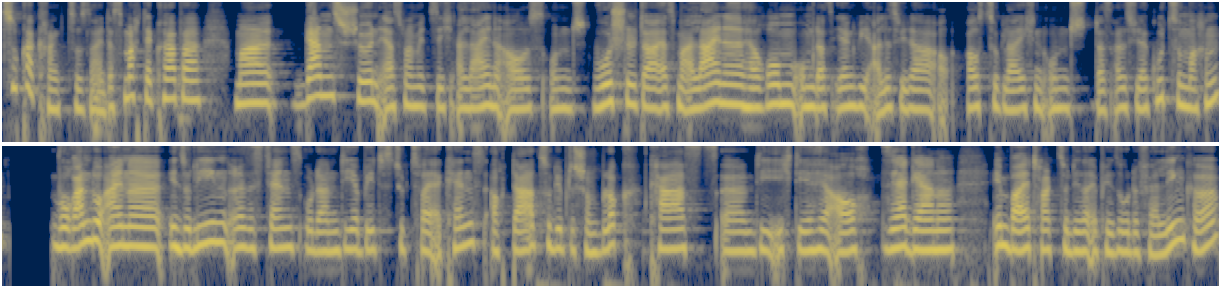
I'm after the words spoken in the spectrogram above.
zuckerkrank zu sein. Das macht der Körper mal ganz schön erstmal mit sich alleine aus und wurschtelt da erstmal alleine herum, um das irgendwie alles wieder auszugleichen und das alles wieder gut zu machen. Woran du eine Insulinresistenz oder einen Diabetes Typ 2 erkennst, auch dazu gibt es schon Blogcasts, äh, die ich dir hier auch sehr gerne im Beitrag zu dieser Episode verlinke.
